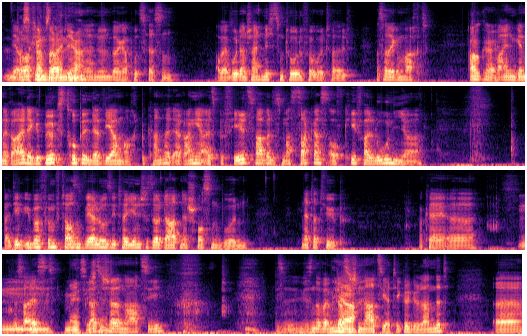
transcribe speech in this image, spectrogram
Der war das kann sein, den, ja. Äh, Nürnberger Prozessen. Aber er wurde anscheinend nicht zum Tode verurteilt. Was hat er gemacht? Okay. War ein General der Gebirgstruppe in der Wehrmacht. Bekanntheit errang er als Befehlshaber des Massakers auf Kefalonia, bei dem über 5000 wehrlose italienische Soldaten erschossen wurden. Netter Typ. Okay, äh, das heißt, Mm, mäßig nicht. klassischer Nazi. Wir sind, wir sind aber im Ja. klassischen Nazi-Artikel gelandet. Äh,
